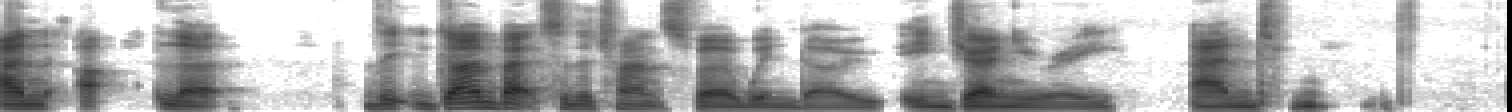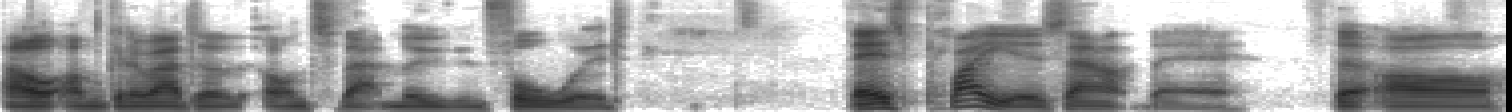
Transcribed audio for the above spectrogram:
And uh, look, the, going back to the transfer window in January, and i am going to add on, on to that moving forward. There's players out there that are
